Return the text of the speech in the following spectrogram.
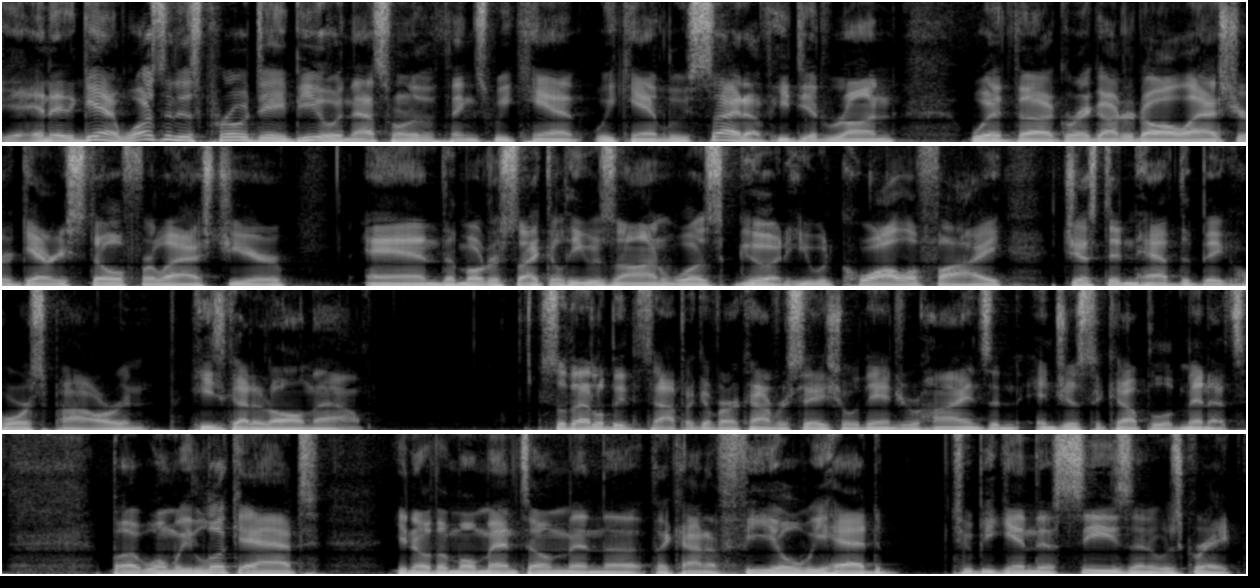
And again, it wasn't his pro debut, and that's one of the things we can't we can't lose sight of. He did run with uh, Greg Underdahl last year, Gary Stoffer last year, and the motorcycle he was on was good. He would qualify, just didn't have the big horsepower, and he's got it all now. So that'll be the topic of our conversation with Andrew Hines in, in just a couple of minutes. But when we look at you know the momentum and the the kind of feel we had to begin this season, it was great.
